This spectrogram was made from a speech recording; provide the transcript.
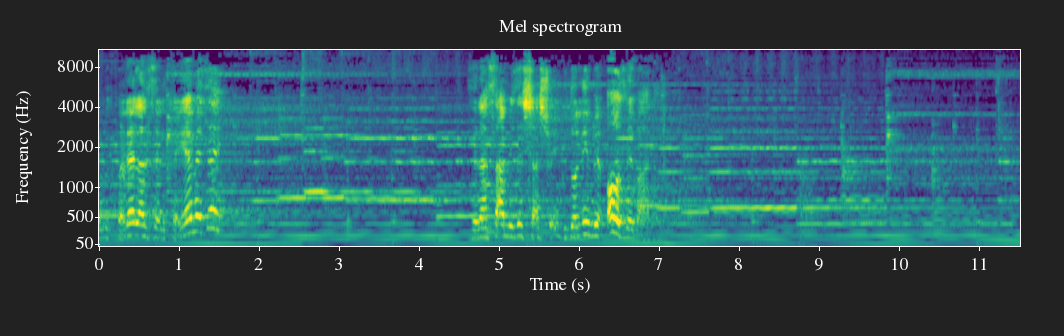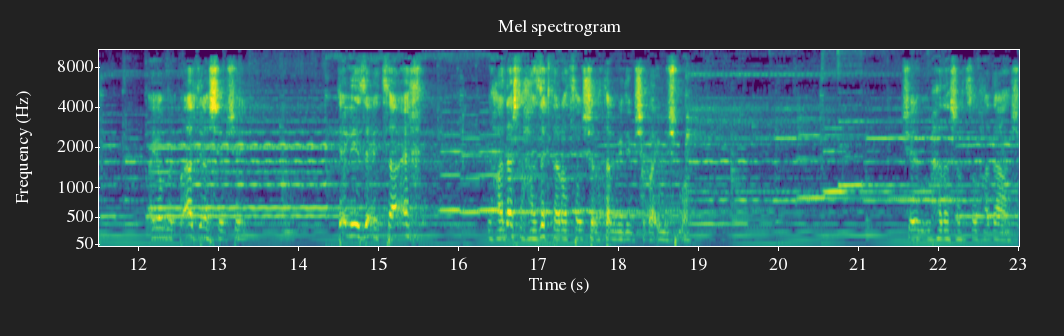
הוא מתפלל על זה לקיים את זה, זה נעשה מזה שעשועים גדולים מאוד למעלה. היום התפללתי לשם שתן לי איזה עצה איך מחדש לחזק את הרצון של התלמידים שבאים לשמוע. שיהיה מחדש רצון חדש.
